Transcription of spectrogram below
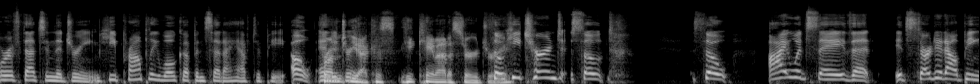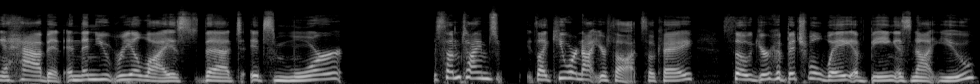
or if that's in the dream. He promptly woke up and said, "I have to pee." Oh, and a dream. yeah, because he came out of surgery. So he turned so so I would say that it started out being a habit and then you realized that it's more sometimes like you are not your thoughts, okay? So your habitual way of being is not you,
